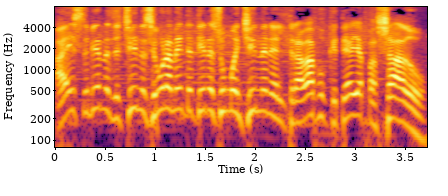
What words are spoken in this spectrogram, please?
a este viernes de chisme. Seguramente tienes un buen chisme en el trabajo que te haya pasado.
